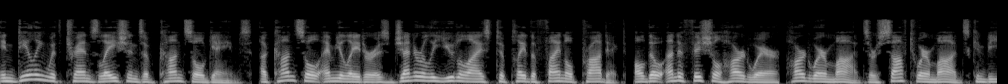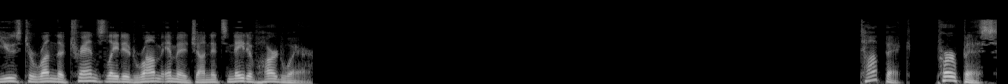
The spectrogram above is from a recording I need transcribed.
In dealing with translations of console games, a console emulator is generally utilized to play the final product, although unofficial hardware, hardware mods or software mods can be used to run the translated ROM image on its native hardware. Purpose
